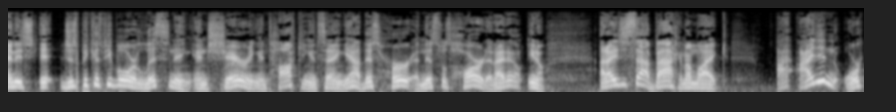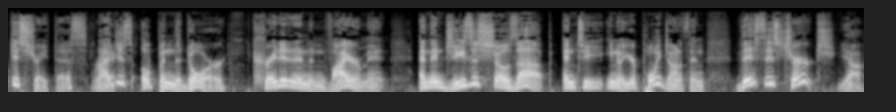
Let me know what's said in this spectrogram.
And it's it, just because people were listening and sharing and talking and saying, "Yeah, this hurt and this was hard," and I don't, you know, and I just sat back and I'm like, I, I didn't orchestrate this. Right. I just opened the door, created an environment, and then Jesus shows up. And to you know your point, Jonathan, this is church. Yeah.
